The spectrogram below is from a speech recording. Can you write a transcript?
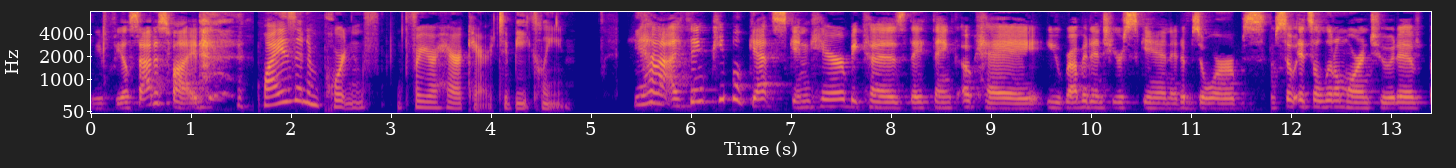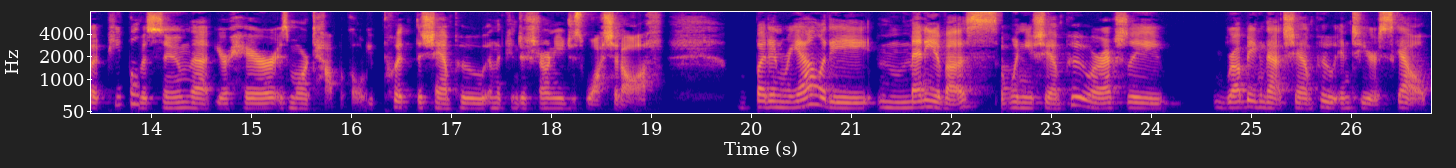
you feel satisfied. Why is it important for your hair care to be clean? Yeah, I think people get skincare because they think, okay, you rub it into your skin, it absorbs. So it's a little more intuitive, but people assume that your hair is more topical. You put the shampoo and the conditioner and you just wash it off. But in reality, many of us, when you shampoo, are actually rubbing that shampoo into your scalp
